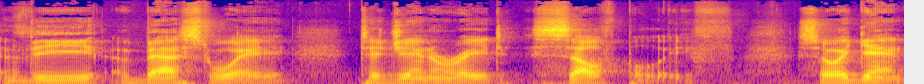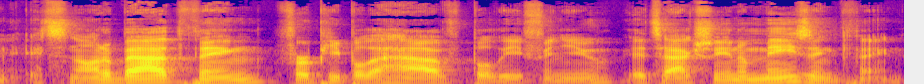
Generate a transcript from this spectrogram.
the best way to generate self belief. So, again, it's not a bad thing for people to have belief in you. It's actually an amazing thing.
